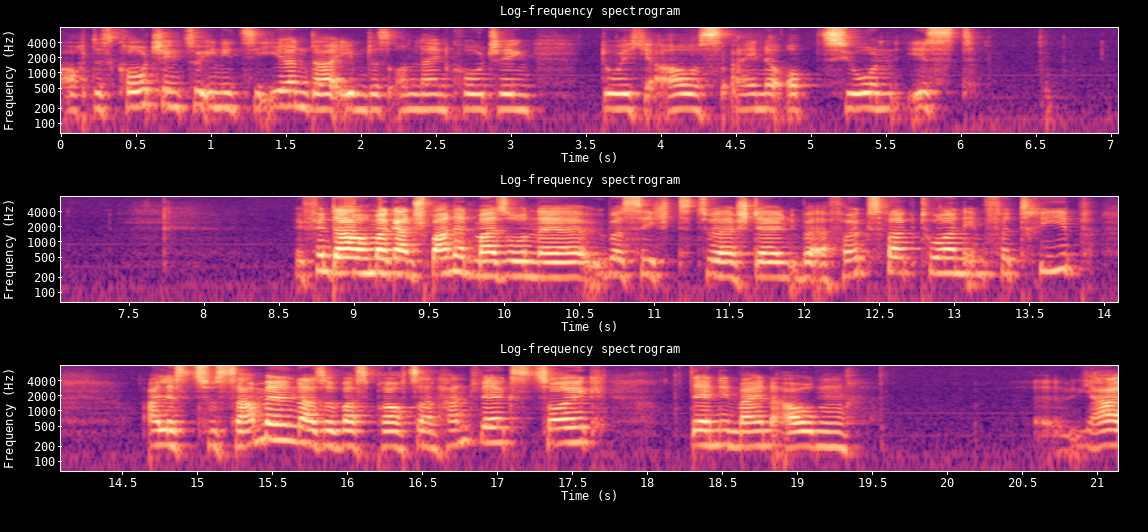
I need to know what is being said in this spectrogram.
auch das Coaching zu initiieren, da eben das Online-Coaching durchaus eine Option ist. Ich finde da auch mal ganz spannend, mal so eine Übersicht zu erstellen über Erfolgsfaktoren im Vertrieb. Alles zu sammeln, also was braucht es an Handwerkszeug, denn in meinen Augen äh, ja,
